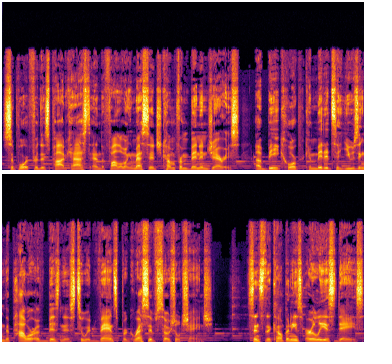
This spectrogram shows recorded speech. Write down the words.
Support for this podcast and the following message come from Ben & Jerry's, a B Corp committed to using the power of business to advance progressive social change. Since the company's earliest days,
